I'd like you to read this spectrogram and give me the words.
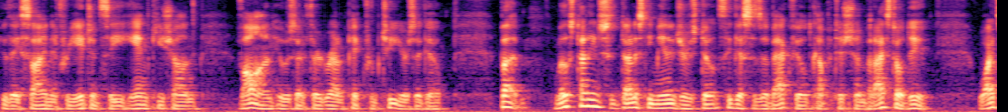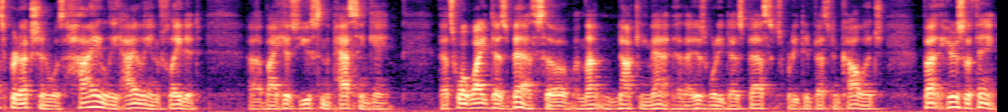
who they signed in free agency, and Ke'Shawn Vaughn, who was their third round pick from two years ago. But most dynasty managers don't see this as a backfield competition, but I still do. White's production was highly, highly inflated uh, by his use in the passing game. That's what White does best, so I'm not knocking that. That is what he does best. It's what he did best in college. But here's the thing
